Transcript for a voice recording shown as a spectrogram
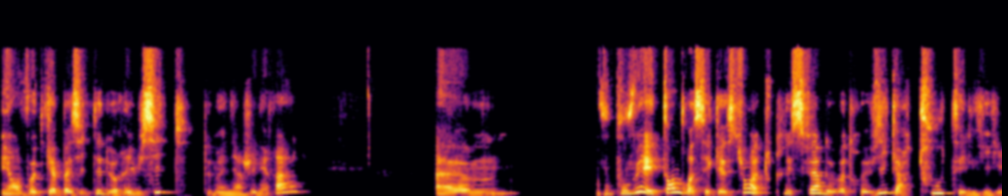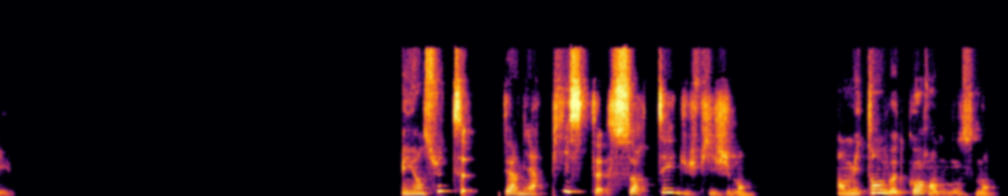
et en votre capacité de réussite de manière générale? Euh, Vous pouvez étendre ces questions à toutes les sphères de votre vie car tout est lié. Et ensuite, dernière piste, sortez du figement en mettant votre corps en mouvement.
